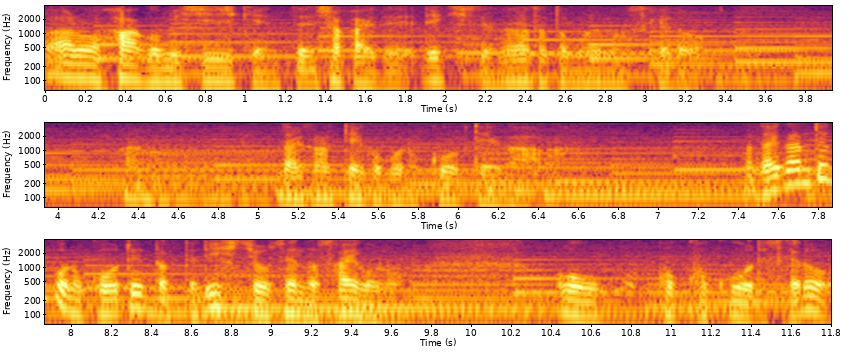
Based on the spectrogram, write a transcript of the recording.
あのハーゴ密使事件って社会で歴史で習ったと思いますけどあの大韓帝国の皇帝が大韓帝国の皇帝だって李氏朝鮮の最後の王国王ですけど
